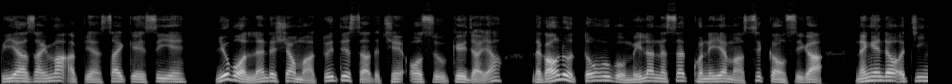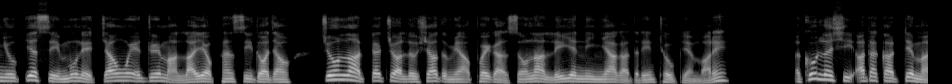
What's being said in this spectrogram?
ဘီယာဆိုင်မှအပြန်စိုက်ကယ်စီးရင်မြို့ပေါ်လမ်းတစ်လျှောက်မှာတွေးတစ္ဆာတချင်းအော်ဆူခဲ့ကြရာ၎င်းတို့၃ဦးကိုမေလ29ရက်မှာစစ်ကောင်စီက နိုင်ငံတော်အကြီးအကျယ်ပြည့်စုံမှုနဲ့ကျောင်းဝင်းအတွင်းမှာလာရောက်ဖမ်းဆီးသွားကြောင်းကျွန်းလတက်ကြွလှုပ်ရှားသူများအဖွဲ့ကဇွန်လ၄ရက်နေ့ညကသတင်းထုတ်ပြန်ပါတယ်။အခုလက်ရှိအတကတက်မှာ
